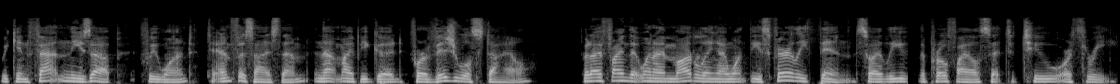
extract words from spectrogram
We can fatten these up if we want to emphasize them, and that might be good for a visual style. But I find that when I'm modeling, I want these fairly thin, so I leave the profile set to 2 or 3.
